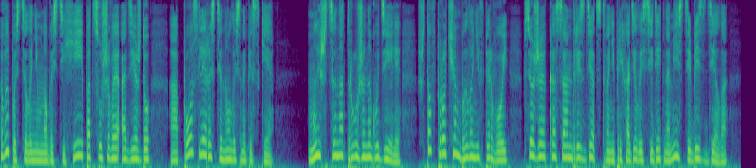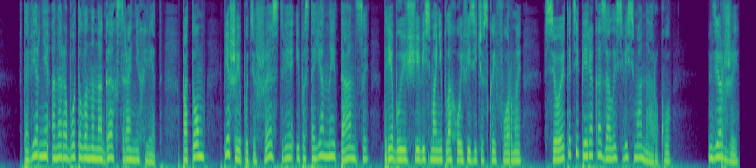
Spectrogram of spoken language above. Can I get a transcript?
выпустила немного стихии, подсушивая одежду, а после растянулась на песке. Мышцы натруженно гудели, что, впрочем, было не впервой. Все же Кассандре с детства не приходилось сидеть на месте без дела. В таверне она работала на ногах с ранних лет. Потом пешие путешествия и постоянные танцы, требующие весьма неплохой физической формы. Все это теперь оказалось весьма на руку. «Держи».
